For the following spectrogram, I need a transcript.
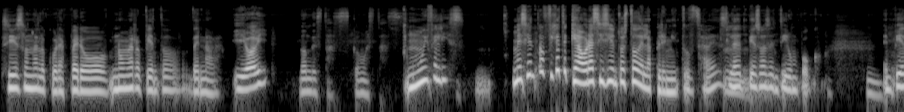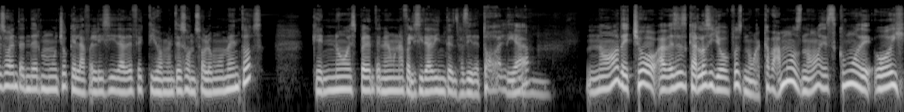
Sí, es una locura, pero no me arrepiento de nada. Y hoy, ¿dónde estás? ¿Cómo estás? Muy feliz. Me siento, fíjate que ahora sí siento esto de la plenitud, ¿sabes? La Mm. empiezo a sentir un poco. mm. Empiezo a entender mucho que la felicidad efectivamente son solo momentos, que no esperen tener una felicidad intensa así de todo el día. Mm. No, de hecho, a veces Carlos y yo, pues no acabamos, ¿no? Es como de hoy.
